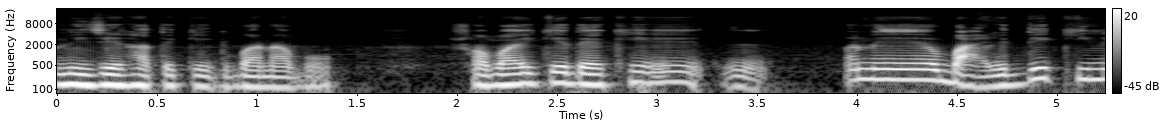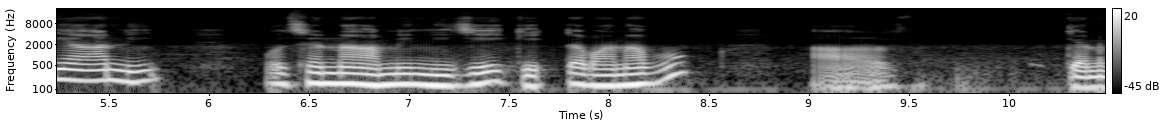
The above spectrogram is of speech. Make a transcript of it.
নিজের হাতে কেক বানাবো। সবাইকে দেখে মানে বাইরের দিয়ে কিনে আনি, বলছে না, আমি নিজেই কেকটা বানাবো। আর কেন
